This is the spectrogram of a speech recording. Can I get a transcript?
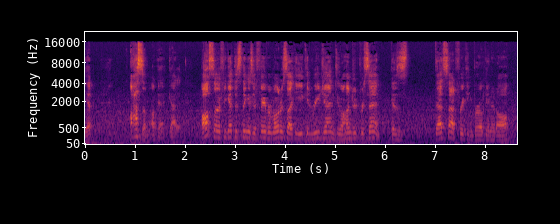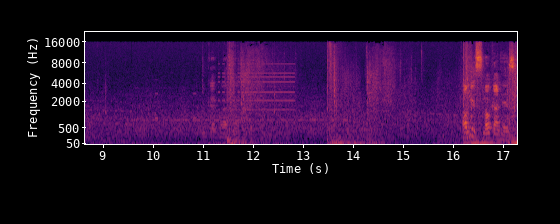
Yep. Awesome. Okay, got it. Also, if you get this thing as your favorite motorcycle, you can regen to 100%, because that's not freaking broken at all. Okay, well that's nice. Oh, he has smoke on his.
